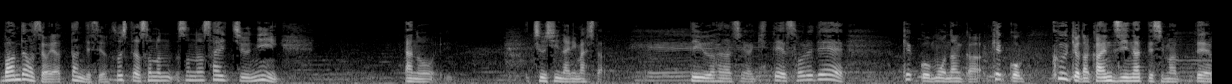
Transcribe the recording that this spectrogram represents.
バンド合わせはやったんですよ。そしたら、その、その最中に、あの、中止になりました。っていう話が来て、それで結構もうなんか結構空虚な感じになってしまって、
